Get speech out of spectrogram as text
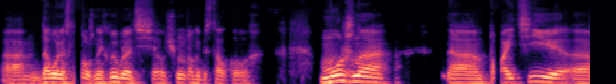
э, довольно сложно их выбрать, очень много бестолковых. Можно э, пойти э,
